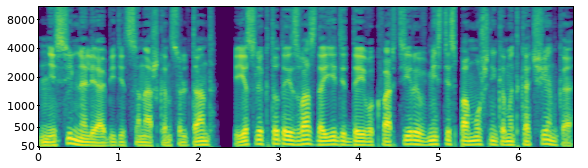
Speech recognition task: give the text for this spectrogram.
Не сильно ли обидится наш консультант, если кто-то из вас доедет до его квартиры вместе с помощником и Ткаченко,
